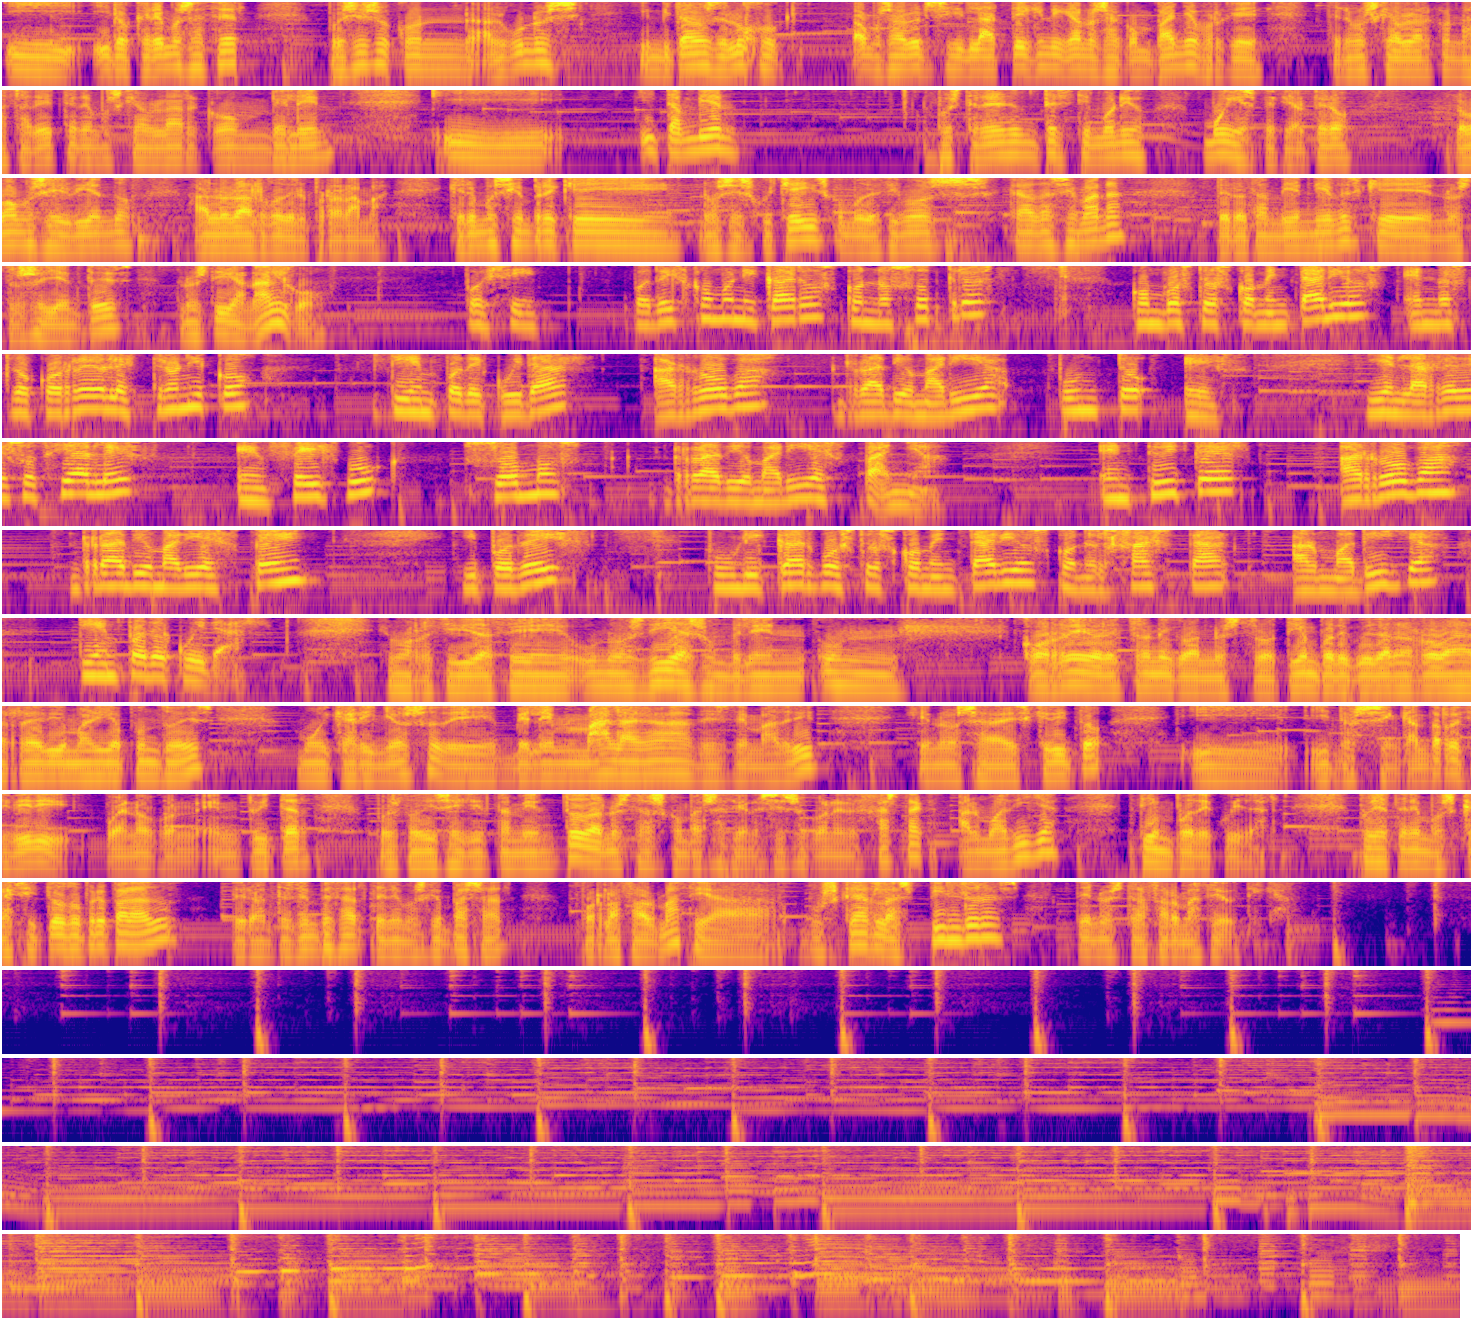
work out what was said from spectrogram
Y, y lo queremos hacer, pues eso, con algunos invitados de lujo. Vamos a ver si la técnica nos acompaña, porque tenemos que hablar con Nazaret, tenemos que hablar con Belén y, y también pues tener un testimonio muy especial, pero lo vamos a ir viendo a lo largo del programa. Queremos siempre que nos escuchéis, como decimos cada semana, pero también Nieves que nuestros oyentes nos digan algo. Pues sí, podéis comunicaros con nosotros con vuestros comentarios en nuestro correo electrónico tiempo de cuidar radiomaria.es y en las redes sociales en Facebook somos Radio María España. En Twitter arroba Radio María Spain. Y podéis publicar vuestros comentarios con el hashtag almohadilla tiempo de cuidar. Hemos recibido hace unos días un Belén, un correo electrónico a nuestro tiempo de cuidar arroba radiomaria.es muy cariñoso de Belén Málaga desde Madrid que nos ha escrito y, y nos encanta recibir y bueno con, en Twitter pues podéis seguir también todas nuestras conversaciones eso con el hashtag almohadilla tiempo de cuidar. Pues ya tenemos casi todo preparado pero antes de empezar tenemos que pasar por la farmacia a buscar las píldoras de nuestra farmacéutica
